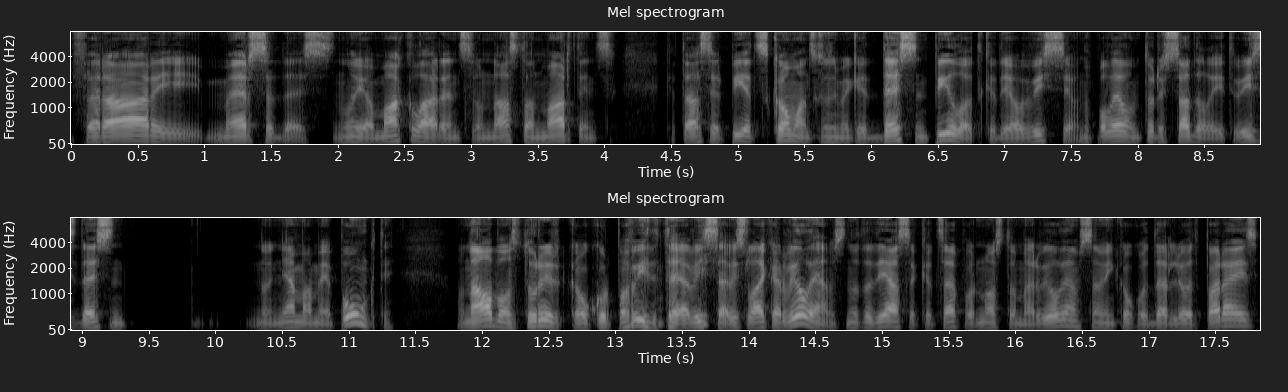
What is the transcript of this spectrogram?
Ferrari, Mercedes, nu, jau McLaren un Aston Martins, ka tās ir piecas komandas, kas nozīmē, ka ir desmit piloti, kad jau viss jau, nu, pa lielam tur ir sadalīti visi desmit nu, ņemamie punkti. Un albums tur ir kaut kur pa vidu tajā visā, visu laiku ar Viljams. Nu, tad jāsaka, ka cepuri nostumē ar Viljamsam. Viņi kaut ko dara ļoti pareizi.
